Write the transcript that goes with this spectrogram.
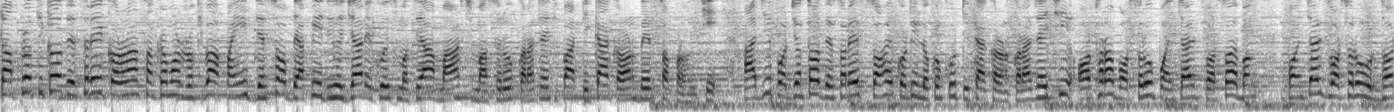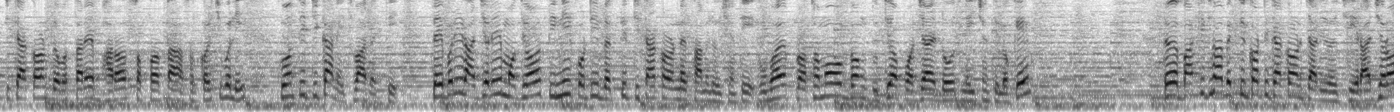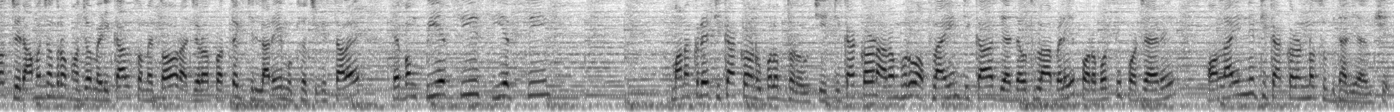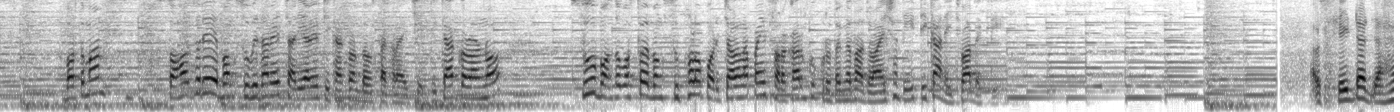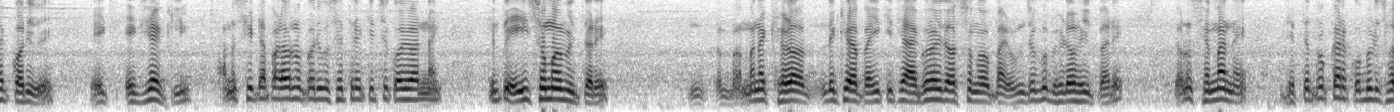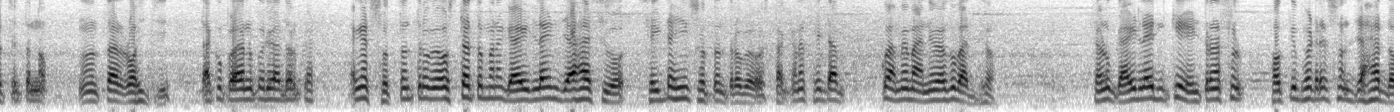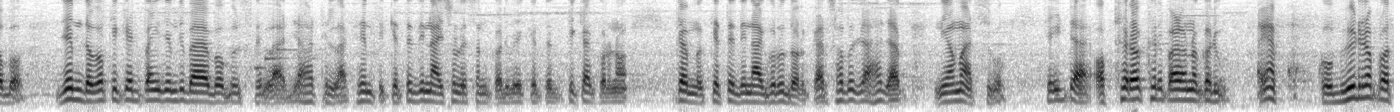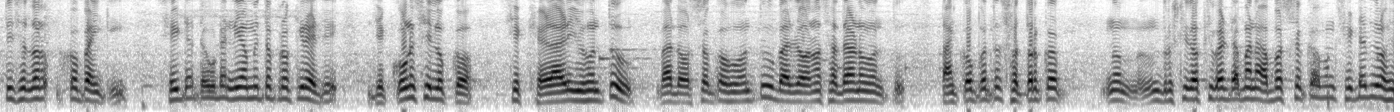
সাম্প্রতিক দেশের করোনা সংক্রমণ রোকা দেশব্যাপী দুই হাজার একুশ মশিয়া মার্চ মাসর করা টিকাকরণ বেশ সফল হয়েছে আজ পর্যন্ত দেশের শহে কোটি লোক টিকাকরণ করা অঠর বর্ষ পঁয়চাশ বর্ষ এবং পঁয়চাশ বর্ষ ঊর্ধ্ব টিকাকরণ ব্যবস্থায় ভারত সফলতা হাসল করেছে বলে কুহতি টিকা নেই ব্যক্তি সেইভাবে রাজ্যের মধ্যে তিন কোটি ব্যক্তি টিকাকরণে সামিল হয়েছেন উভয় প্রথম এবং দ্বিতীয় পর্যায়ে ডোজ নিয়েছেন লোকে ତେବେ ବାକି ଥିବା ବ୍ୟକ୍ତିଙ୍କ ଟିକାକରଣ ଜାରି ରହିଛି ରାଜ୍ୟର ଶ୍ରୀରାମଚନ୍ଦ୍ର ଭଞ୍ଜ ମେଡିକାଲ ସମେତ ରାଜ୍ୟର ପ୍ରତ୍ୟେକ ଜିଲ୍ଲାରେ ମୁଖ୍ୟ ଚିକିତ୍ସାଳୟ ଏବଂ ପିଏଚ୍ସି ସିଏଚ୍ସି ମାନଙ୍କରେ ଟିକାକରଣ ଉପଲବ୍ଧ ରହୁଛି ଟିକାକରଣ ଆରମ୍ଭରୁ ଅଫ୍ଲାଇନ୍ ଟିକା ଦିଆଯାଉଥିଲା ବେଳେ ପରବର୍ତ୍ତୀ ପର୍ଯ୍ୟାୟରେ ଅନ୍ଲାଇନ୍ରେ ଟିକାକରଣର ସୁବିଧା ଦିଆଯାଉଛି ବର୍ତ୍ତମାନ ସହଜରେ ଏବଂ ସୁବିଧାରେ ଚାରିଆଡ଼େ ଟିକାକରଣ ବ୍ୟବସ୍ଥା କରାଯାଇଛି ଟିକାକରଣ ସୁବନ୍ଦୋବସ୍ତ ଏବଂ ସୁଫଳ ପରିଚାଳନା ପାଇଁ ସରକାରଙ୍କୁ କୃତଜ୍ଞତା ଜଣାଇଛନ୍ତି ଟିକା ନେଇଥିବା ବ୍ୟକ୍ତି ଆଉ ସେଇଟା ଯାହା କରିବେ ଏକ୍ଜାକ୍ଟଲି ଆମେ ସେଇଟା ପାଳନ କରିବୁ ସେଥିରେ କିଛି କହିବାର ନାହିଁ କିନ୍ତୁ ଏଇ ସମୟ ଭିତରେ ମାନେ ଖେଳ ଦେଖିବା ପାଇଁ କିଛି ଆଗ୍ରହୀ ଦର୍ଶକଙ୍କ ପାଇଁ ଯୋଗୁଁ ଭିଡ଼ ହୋଇପାରେ ତେଣୁ ସେମାନେ ଯେତେ ପ୍ରକାର କୋଭିଡ଼ ସଚେତନତା ରହିଛି ତାକୁ ପାଳନ କରିବା ଦରକାର ଆଜ୍ଞା ସ୍ୱତନ୍ତ୍ର ବ୍ୟବସ୍ଥା ତ ମାନେ ଗାଇଡ଼ଲାଇନ୍ ଯାହା ଆସିବ ସେଇଟା ହିଁ ସ୍ୱତନ୍ତ୍ର ବ୍ୟବସ୍ଥା କାରଣ ସେଇଟାକୁ ଆମେ ମାନିବାକୁ ବାଧ୍ୟ ତେଣୁ ଗାଇଡ଼ଲାଇନ୍ କି ଇଣ୍ଟରନ୍ୟାସନାଲ୍ ହକି ଫେଡେରେସନ୍ ଯାହା ଦେବ ଯେମିତି ଦେବ କ୍ରିକେଟ୍ ପାଇଁ ଯେମିତି ବାୟୋ ବବଲ୍ସ ଥିଲା ଯାହା ଥିଲା ସେମିତି କେତେ ଦିନ ଆଇସୋଲେସନ୍ କରିବେ କେତେ ଟିକାକରଣ କେତେ ଦିନ ଆଗରୁ ଦରକାର ସବୁ ଯାହା ଯାହା ନିୟମ ଆସିବ ସେଇଟା ଅକ୍ଷର ଅକ୍ଷରେ ପାଳନ କରିବୁ ଆଜ୍ଞା କୋଭିଡ଼୍ର ପ୍ରତିଷେଧକ ପାଇଁକି ସେଇଟା ତ ଗୋଟେ ନିୟମିତ ପ୍ରକ୍ରିୟା ଯେ ଯେକୌଣସି ଲୋକ ସେ ଖେଳାଳି ହୁଅନ୍ତୁ ବା ଦର୍ଶକ ହୁଅନ୍ତୁ ବା ଜନସାଧାରଣ ହୁଅନ୍ତୁ ତାଙ୍କ ଉପରେ ତ ସତର୍କ ଦୃଷ୍ଟି ରଖିବାଟା ମାନେ ଆବଶ୍ୟକ ଏବଂ ସେଇଟା ବି ରହିବ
